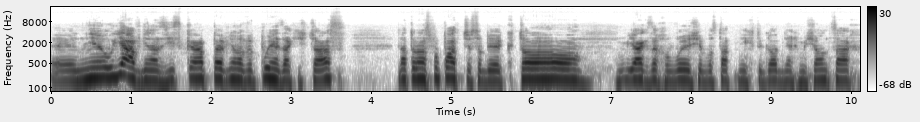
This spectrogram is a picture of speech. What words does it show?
E, Nie ujawnię nazwiska, pewnie ono wypłynie za jakiś czas. Natomiast popatrzcie sobie, kto jak zachowuje się w ostatnich tygodniach, miesiącach.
